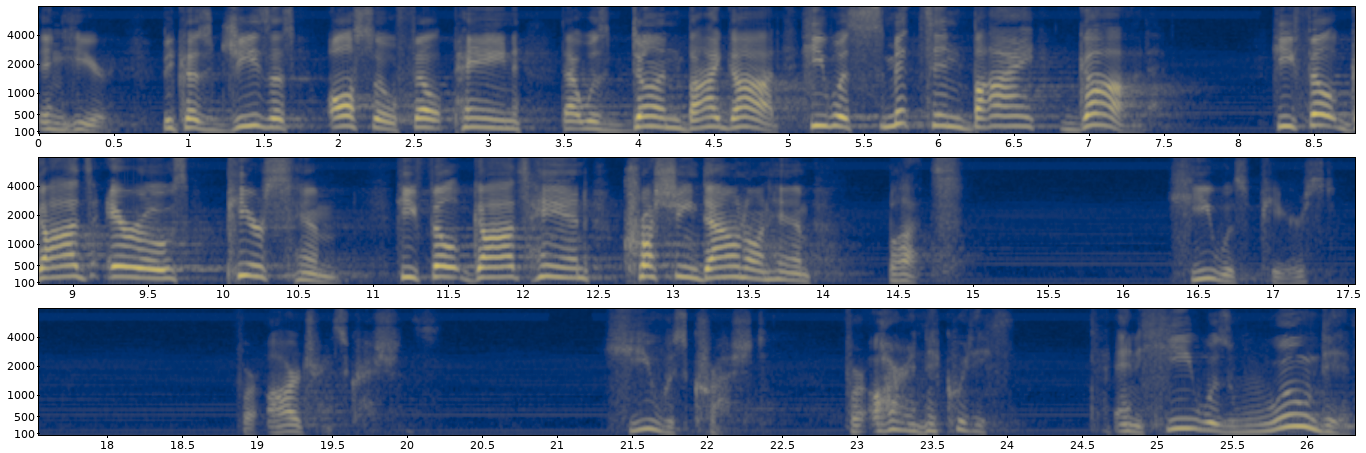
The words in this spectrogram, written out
in here, because Jesus also felt pain that was done by God. He was smitten by God. He felt God's arrows pierce him. He felt God's hand crushing down on him. But he was pierced for our transgressions. He was crushed for our iniquities, and he was wounded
